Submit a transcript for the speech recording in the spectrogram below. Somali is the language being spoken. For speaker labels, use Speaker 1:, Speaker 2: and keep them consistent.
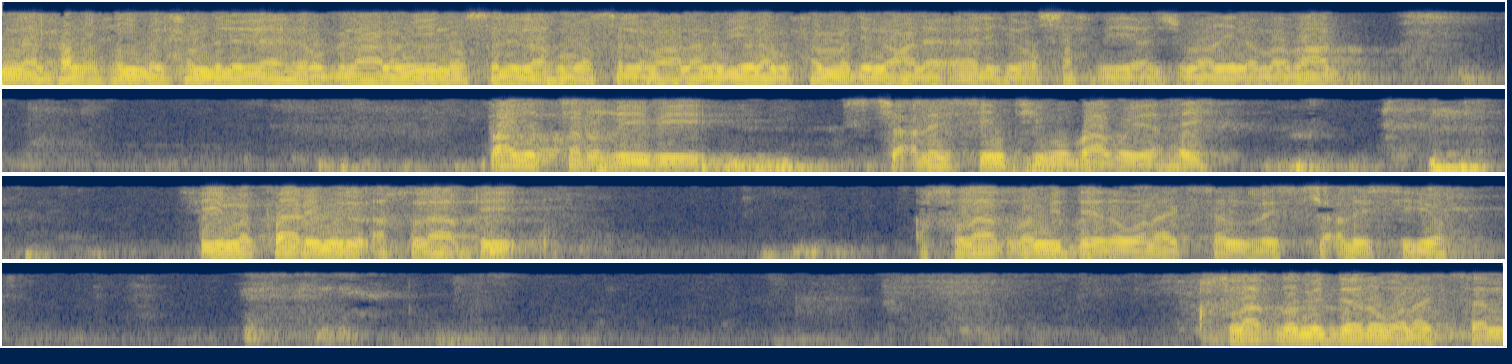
Speaker 1: bismi illahi raxmaan raxiim alxamdu lilaahi rabbi alcaalamiin wsali allahuma wslm cala nabiyina muxamedi wcala aalihi wasaxbihi ajmaciin ama bacd baabu targiibi isjeclaysiintii buu baabu yahay fii makaarimi alakhlaaqi akhlaaqda mideeda wanaagsan la isjeclaysiiyo akhlaaqda mideeda wanaagsan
